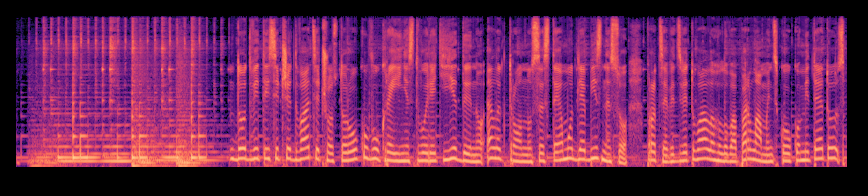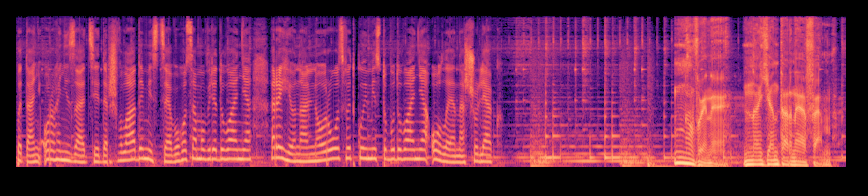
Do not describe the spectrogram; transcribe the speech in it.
До 2026 року в Україні створять єдину електронну систему для бізнесу. Про це відзвітувала голова парламентського комітету з питань організації держвлади, місцевого самоврядування, регіонального розвитку і містобудування Олена Шуляк. Новини на Янтарна ФМ.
